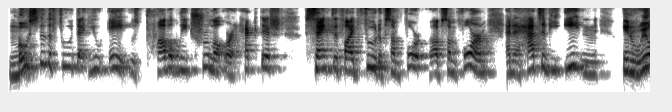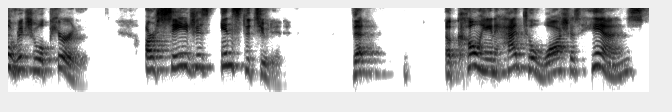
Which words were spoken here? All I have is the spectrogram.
most of the food that you ate was probably truma or hekdesh, sanctified food of some, for, of some form, and it had to be eaten in real ritual purity. Our sages instituted that a Kohen had to wash his hands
